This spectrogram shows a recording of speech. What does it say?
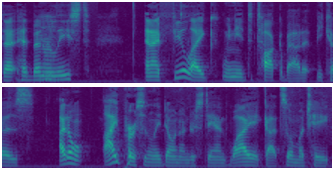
that had been released, and I feel like we need to talk about it because I don't I personally don't understand why it got so much hate.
